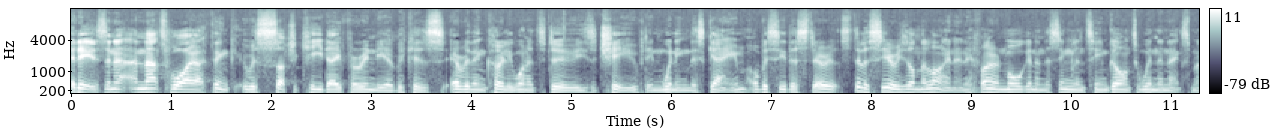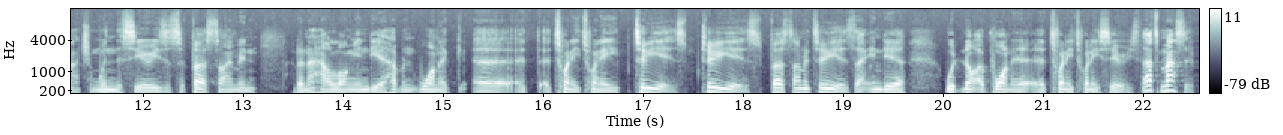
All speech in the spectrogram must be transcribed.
It is, and and that's why I think it was such a key day for India because everything Kohli wanted to do, he's achieved in winning this game. Obviously, there's still, still a series on the line, and if Eoin Morgan and this England team go on to win the next match and win the series, it's the first time in I don't know how long India haven't won a, a, a 2020 two years, two years, first time in two years that India would not have won a, a 2020 series. That's massive.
